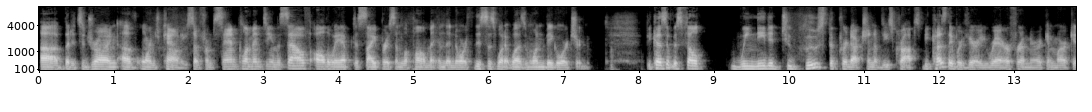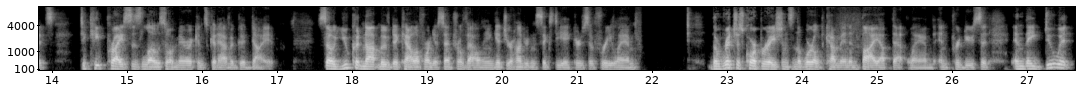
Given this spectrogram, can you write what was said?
uh, but it's a drawing of Orange County. So from San Clemente in the south all the way up to Cypress and La Palma in the north, this is what it was, one big orchard. Because it was felt we needed to boost the production of these crops because they were very rare for American markets to keep prices low so Americans could have a good diet. So you could not move to California Central Valley and get your 160 acres of free land. The richest corporations in the world come in and buy up that land and produce it. And they do it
